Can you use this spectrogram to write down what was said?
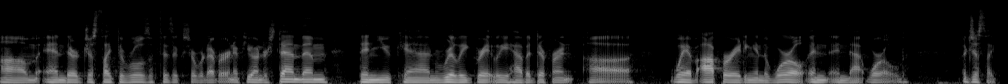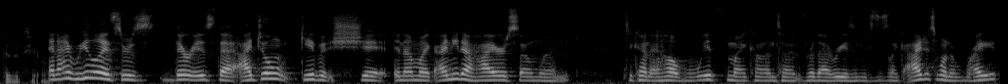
um, and they're just like the rules of physics or whatever. And if you understand them, then you can really greatly have a different uh, way of operating in the world in, in that world, just like physics here. And I realize there's there is that I don't give a shit, and I'm like I need to hire someone to kind of help with my content for that reason because it's like I just want to write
